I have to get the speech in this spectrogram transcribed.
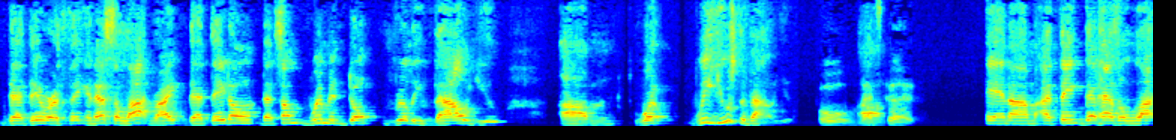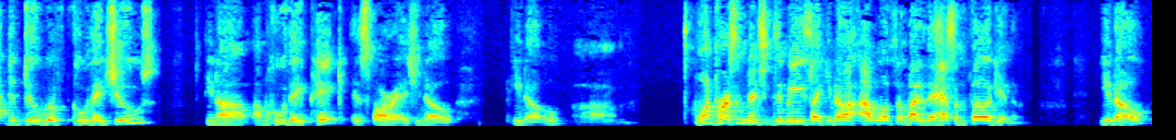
that there are things, and that's a lot, right? That they don't, that some women don't really value um, what we used to value. Oh, that's Uh, good. And um, I think that has a lot to do with who they choose, you know, um, who they pick as far as, you know, you know, um, one person mentioned to me, he's like, you know, I want somebody that has some thug in them. You know,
